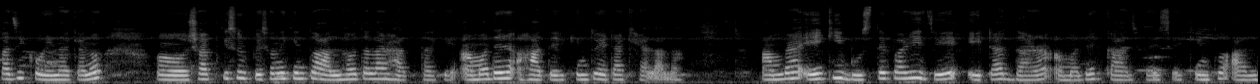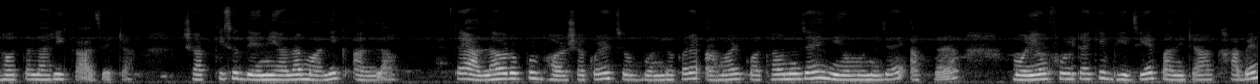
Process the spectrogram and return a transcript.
কাজই করি না কেন সব কিছুর পেছনে কিন্তু আল্লাহ তালার হাত থাকে। আমাদের হাতের কিন্তু এটা খেলা না। আমরা এই কি বুঝতে পারি যে এটার দ্বারা আমাদের কাজ হয়েছে, কিন্তু আল্লাহ তালারই কাজ এটা। সব কিছু দেনিয়ালা মালিক আল্লাহ। তাই আল্লাহর ওপর ভরসা করে, চোখ বন্ধ করে আমার কথা অনুযায়ী, নিয়ম অনুযায়ী আপনারা মরিয়ম ফুলটাকে ভিজিয়ে পানিটা খাবেন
